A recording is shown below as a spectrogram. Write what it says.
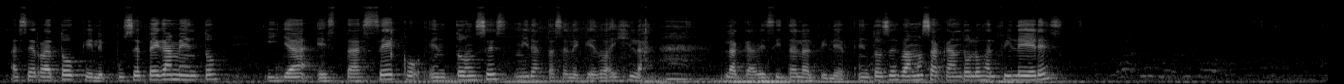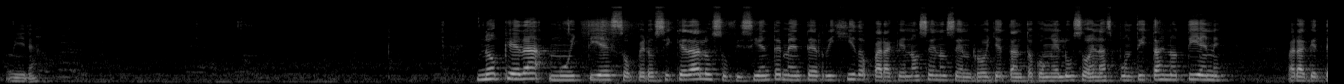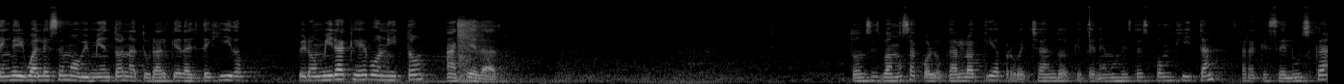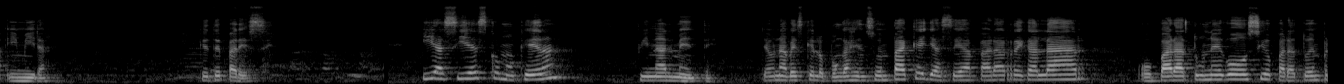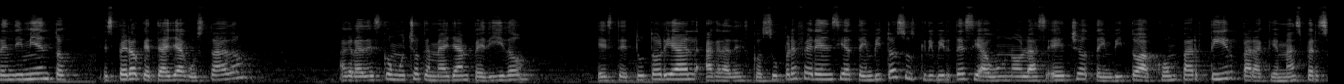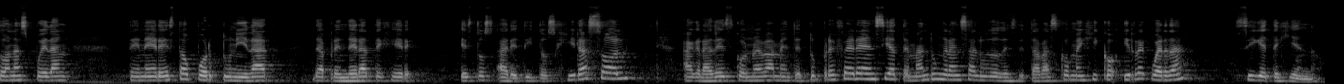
Hace rato que le puse pegamento y ya está seco. Entonces, mira, hasta se le quedó ahí la, la cabecita del alfiler. Entonces vamos sacando los alfileres. Mira. No queda muy tieso, pero sí queda lo suficientemente rígido para que no se nos enrolle tanto con el uso. En las puntitas no tiene, para que tenga igual ese movimiento natural que da el tejido. Pero mira qué bonito ha quedado. Entonces vamos a colocarlo aquí aprovechando que tenemos esta esponjita para que se luzca y mira, ¿qué te parece? Y así es como quedan finalmente. Ya una vez que lo pongas en su empaque, ya sea para regalar o para tu negocio, para tu emprendimiento. Espero que te haya gustado. Agradezco mucho que me hayan pedido este tutorial, agradezco su preferencia, te invito a suscribirte si aún no lo has hecho, te invito a compartir para que más personas puedan tener esta oportunidad de aprender a tejer estos aretitos girasol. Agradezco nuevamente tu preferencia, te mando un gran saludo desde Tabasco, México y recuerda, sigue tejiendo.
